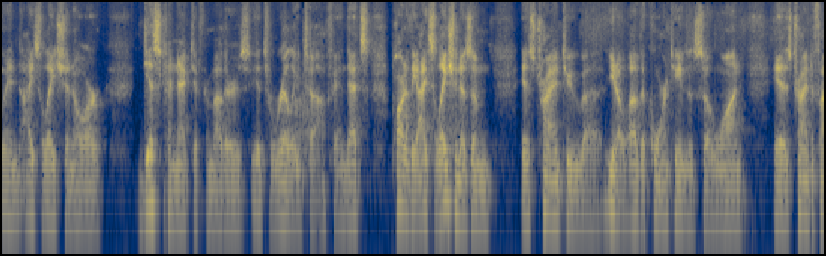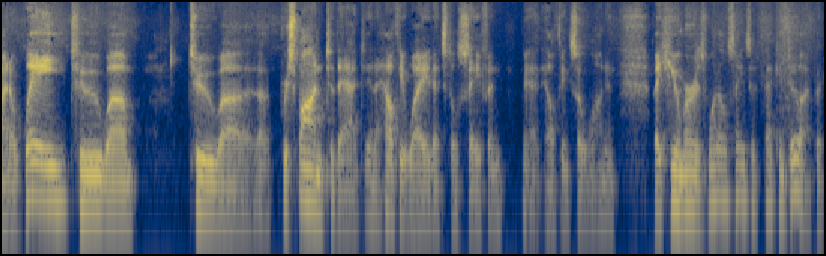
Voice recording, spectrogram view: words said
in isolation or disconnected from others, it's really tough. And that's part of the isolationism is trying to, uh, you know, of the quarantines and so on, is trying to find a way to um, to uh, respond to that in a healthy way that's still safe and, and healthy and so on. And but humor is one of those things that, that can do it. But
